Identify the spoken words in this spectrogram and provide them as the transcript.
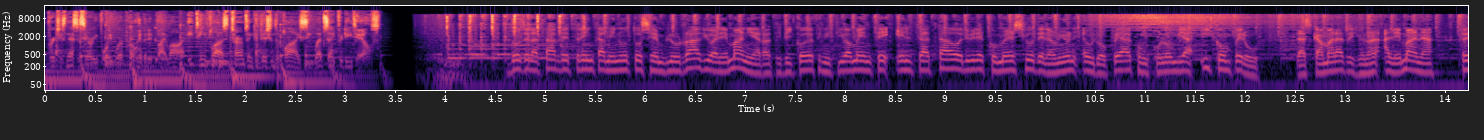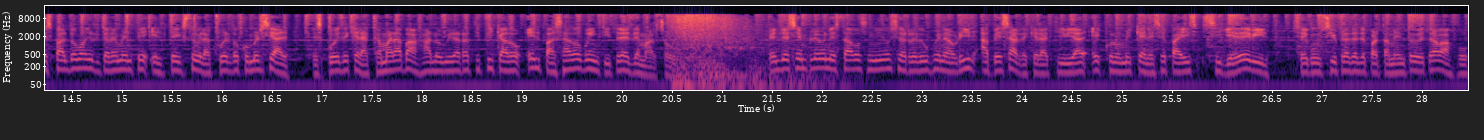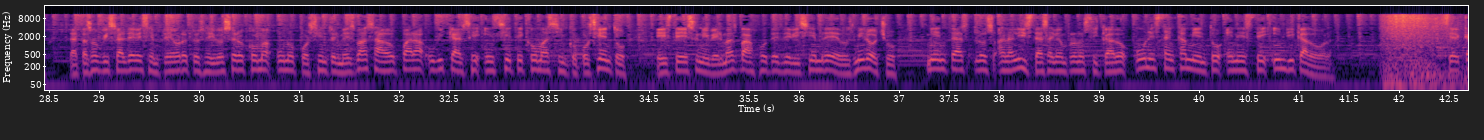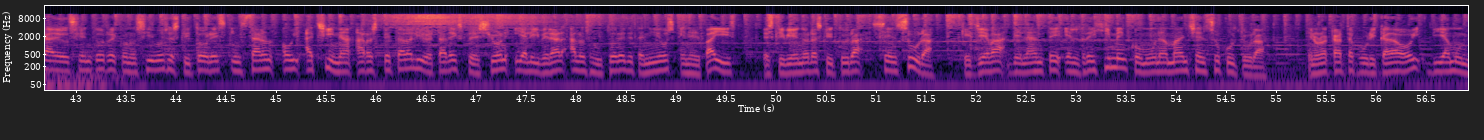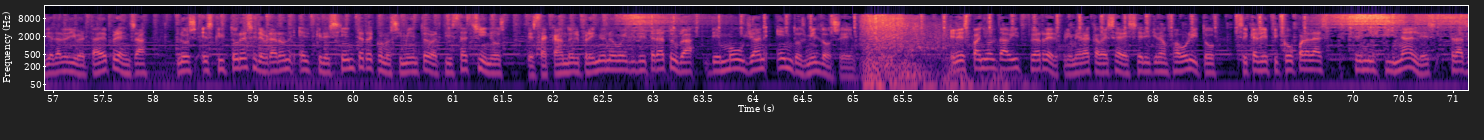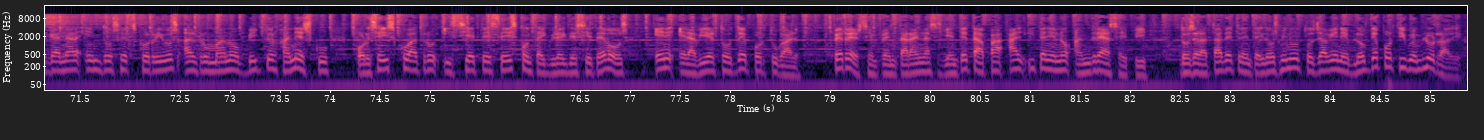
No purchase necessary. Void where prohibited by law. 18 plus terms and conditions apply. See website for details. De la tarde, 30 minutos en Blue Radio. Alemania ratificó definitivamente el Tratado de Libre Comercio de la Unión Europea con Colombia y con Perú. Las cámaras regional alemana respaldó mayoritariamente el texto del acuerdo comercial después de que la Cámara Baja lo hubiera ratificado el pasado 23 de marzo. El desempleo en Estados Unidos se redujo en abril a pesar de que la actividad económica en ese país sigue débil. Según cifras del Departamento de Trabajo, la tasa oficial de desempleo retrocedió 0,1% el mes pasado para ubicarse en 7,5%. Este es su nivel más bajo desde diciembre de 2008, mientras los analistas habían pronosticado un estancamiento en este indicador. Cerca de 200 reconocidos escritores instaron hoy a China a respetar la libertad de expresión y a liberar a los autores detenidos en el país, escribiendo la escritura censura que lleva delante el régimen como una mancha en su cultura. En una carta publicada hoy, Día Mundial de la Libertad de Prensa, los escritores celebraron el creciente reconocimiento de artistas chinos, destacando el Premio Nobel de Literatura de Mouyan en 2012. El español David Ferrer, primera cabeza de serie gran favorito, se calificó para las semifinales tras ganar en dos sets corridos al rumano Víctor Janescu por 6-4 y 7-6 con tiebreak de 7-2 en el Abierto de Portugal. Ferrer se enfrentará en la siguiente etapa al italiano Andrea Seppi. Dos de la tarde, 32 minutos, ya viene Blog Deportivo en Blue Radio.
